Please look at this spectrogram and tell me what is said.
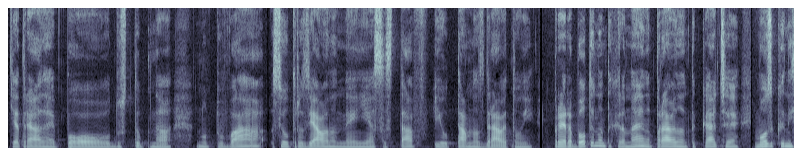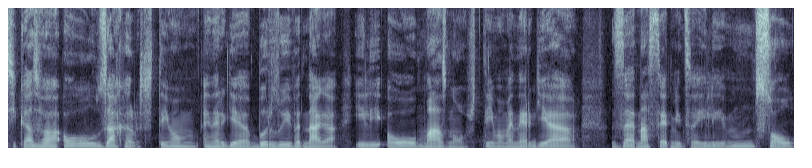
тя трябва да е по-достъпна, но това се отразява на нейния състав и оттам на здравето ни. Преработената храна е направена така, че мозъка ни си казва, о, захар, ще имам енергия бързо и веднага. Или, о, мазно, ще имам енергия за една седмица. Или, м, сол,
